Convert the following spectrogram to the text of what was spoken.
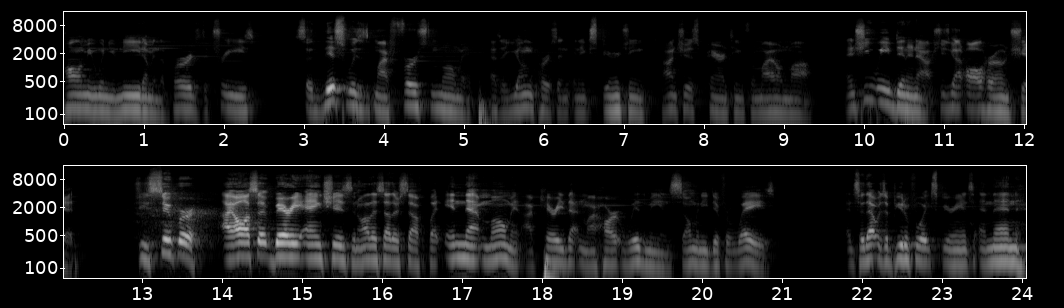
call on me when you need. I'm in the birds, the trees. So, this was my first moment as a young person in experiencing conscious parenting from my own mom. And she weaved in and out. She's got all her own shit. She's super, I also very anxious and all this other stuff. But in that moment, I've carried that in my heart with me in so many different ways. And so that was a beautiful experience. And then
